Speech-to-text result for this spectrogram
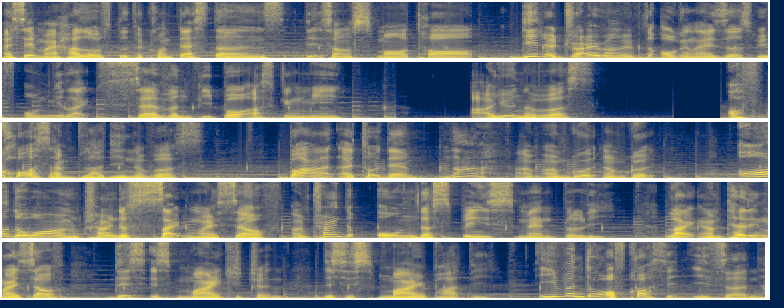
I said my hellos to the contestants, did some small talk, did a dry run with the organizers with only like 7 people asking me, Are you nervous? Of course I'm bloody nervous. But I told them, nah, I'm, I'm good, I'm good. All the while I'm trying to psych myself, I'm trying to own the space mentally. Like I'm telling myself, this is my kitchen, this is my party. Even though of course it isn't,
